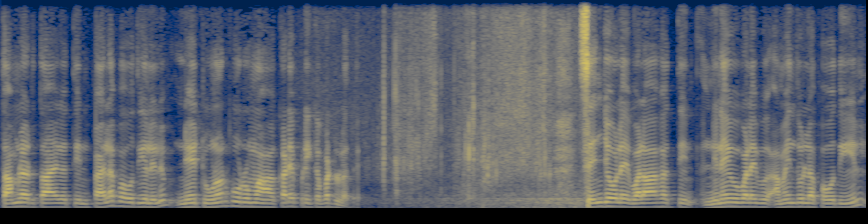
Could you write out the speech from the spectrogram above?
தமிழர் தாயகத்தின் பல பகுதிகளிலும் நேற்று உணர்வுபூர்வமாக கடைபிடிக்கப்பட்டுள்ளது செஞ்சோலை வளாகத்தின் நினைவு வளைவு அமைந்துள்ள பகுதியில்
